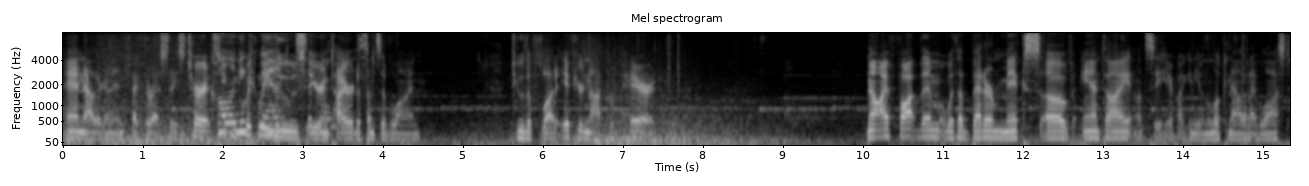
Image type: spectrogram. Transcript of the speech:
And now they're going to infect the rest of these turrets. Colony you can quickly lose your entire lost. defensive line to the flood if you're not prepared. Now, I fought them with a better mix of anti... Let's see here if I can even look now that I've lost.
